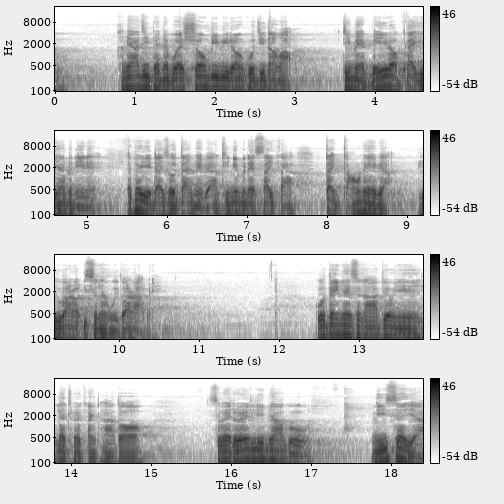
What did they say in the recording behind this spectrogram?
လို့ခမည်းကြီးဘယ်နှပွဲရှုံးပြီးပြီးတော့ကိုကြီးတောင်းပါဒီမဲ့ဘေးတော့ပက်ရမ်းမနေနဲ့လက်ဖက်ရည်တိုက်ဆိုတိုက်မယ်ဗျာဒီနေ့မနေ့စိုက်ကတိုက်ကောင်းတယ်ဗျလူကတော့အစ္စလမ်ဝေသွားတာပဲကိုသိန်းနဲ့စကားပြောရင်လက်ထွဲကင်ထားတော့စပယ်တွဲလေးများကို နီးစက်ရာ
